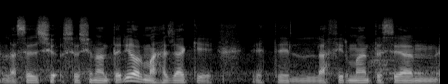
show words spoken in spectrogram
en la sesión anterior, más allá que este, las firmantes sean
